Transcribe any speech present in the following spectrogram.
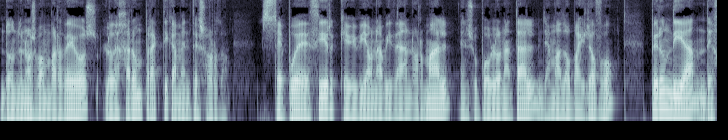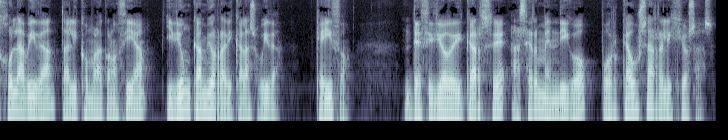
donde unos bombardeos lo dejaron prácticamente sordo. Se puede decir que vivía una vida normal en su pueblo natal, llamado Bailovo, pero un día dejó la vida tal y como la conocía y dio un cambio radical a su vida. ¿Qué hizo? Decidió dedicarse a ser mendigo por causas religiosas.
